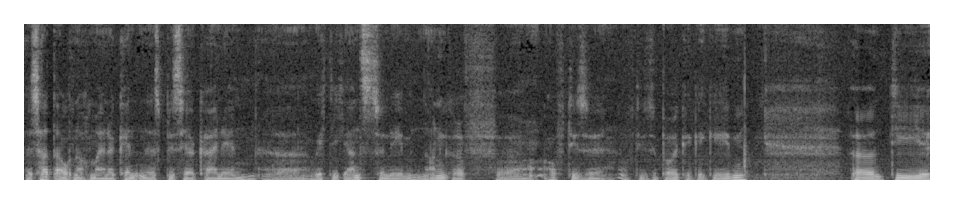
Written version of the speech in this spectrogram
Es hat auch nach meiner Kenntnis bisher keinen äh, richtig ernstzunehmenden Angriff äh, auf, diese, auf diese Brücke gegeben. Äh, die,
